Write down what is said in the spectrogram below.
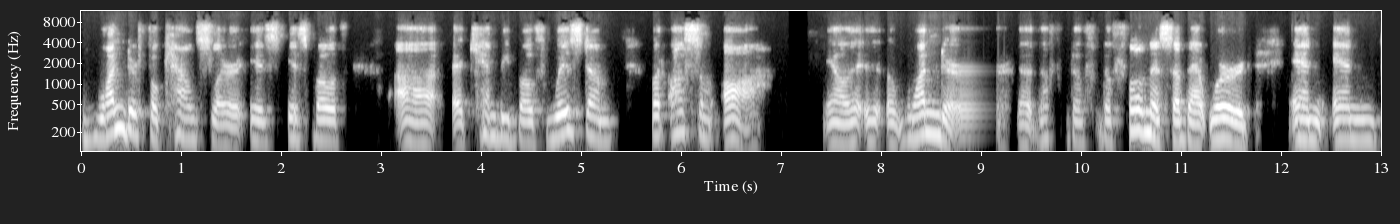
wonderful counselor is, is both, uh, can be both wisdom, but also awe you know, the, the wonder, the, the, the, the fullness of that word. And, and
